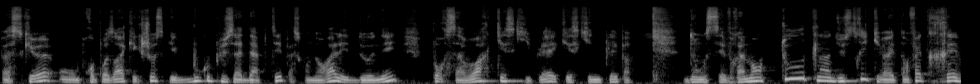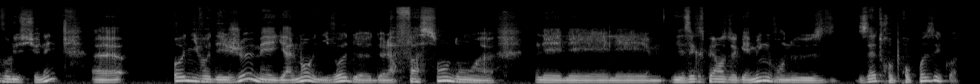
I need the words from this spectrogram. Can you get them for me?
parce que on proposera quelque chose qui est beaucoup plus adapté parce qu'on aura les données pour savoir qu'est-ce qui plaît et qu'est-ce qui ne plaît pas. Donc c'est vraiment toute l'industrie qui va être en fait révolutionnée au niveau des jeux, mais également au niveau de, la façon dont euh, les, expériences de gaming vont nous être proposées. Quoi.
